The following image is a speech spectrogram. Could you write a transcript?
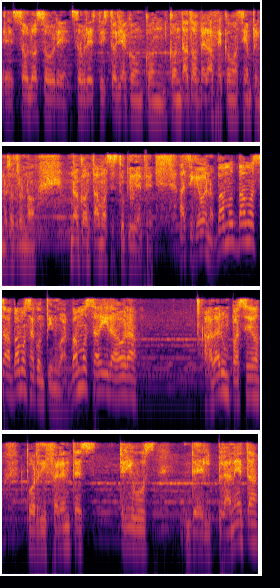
eh, solo sobre, sobre esta historia con, con, con datos veraces, como siempre. Nosotros no, no contamos estupideces. Así que bueno, vamos, vamos vamos a, vamos a continuar. Vamos a ir ahora a dar un paseo por diferentes tribus del planeta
